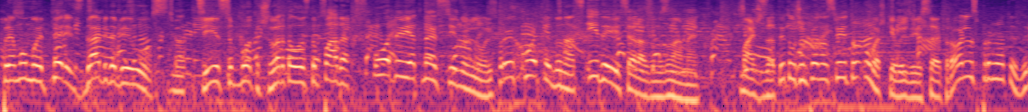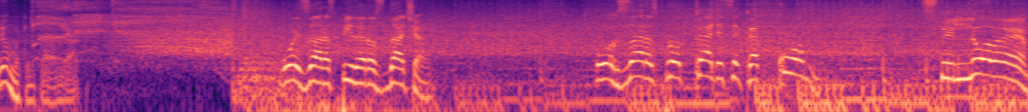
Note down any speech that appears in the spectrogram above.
в прямому етері з WWE цієї суботи, 4 листопада о 19.00. Приходьте до нас і дивіться разом з нами. Матч за титул чемпіона світу у важкій вазі Сет Ролінс проти Дрю Макінтайра. Ой, зараз піде роздача. Ох, зараз прокатяться катком. Стильовим.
